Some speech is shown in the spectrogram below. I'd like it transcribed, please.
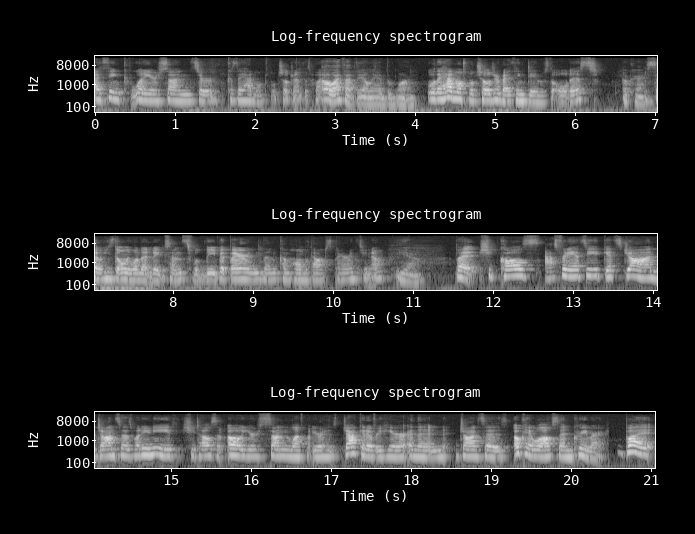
I think one of your sons, or because they had multiple children at this point. Oh, I thought they only had the one. Well, they had multiple children, but I think Dane was the oldest. Okay. So he's the only one that makes sense, would leave it there and then come home without his parents, you know? Yeah. But she calls, asks for Nancy, gets John. John says, What do you need? She tells him, Oh, your son left my, your, his jacket over here. And then John says, Okay, well, I'll send Cremer. But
